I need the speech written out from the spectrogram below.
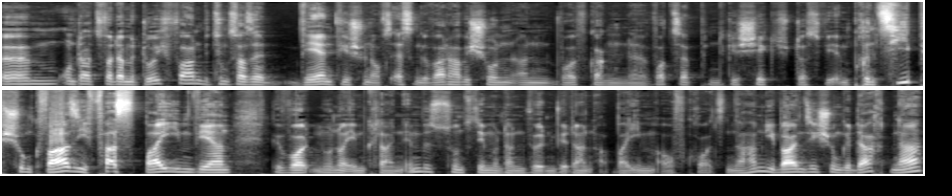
Ähm, und als wir damit durchfahren, beziehungsweise während wir schon aufs Essen gewartet, habe ich schon an Wolfgang eine WhatsApp geschickt, dass wir im Prinzip schon quasi fast bei ihm wären. Wir wollten nur noch eben einen kleinen Imbiss zu uns nehmen und dann würden wir dann bei ihm aufkreuzen. Da haben die beiden sich schon gedacht, na,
